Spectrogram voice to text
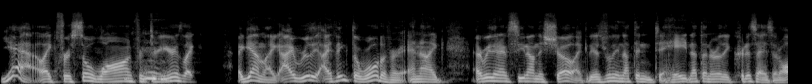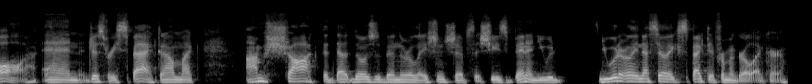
yeah, like for so long, for three mm. years, like again, like I really I think the world of her. And like everything I've seen on the show, like there's really nothing to hate, nothing to really criticize at all. And just respect. And I'm like, I'm shocked that, that those have been the relationships that she's been in. You would you wouldn't really necessarily expect it from a girl like her.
